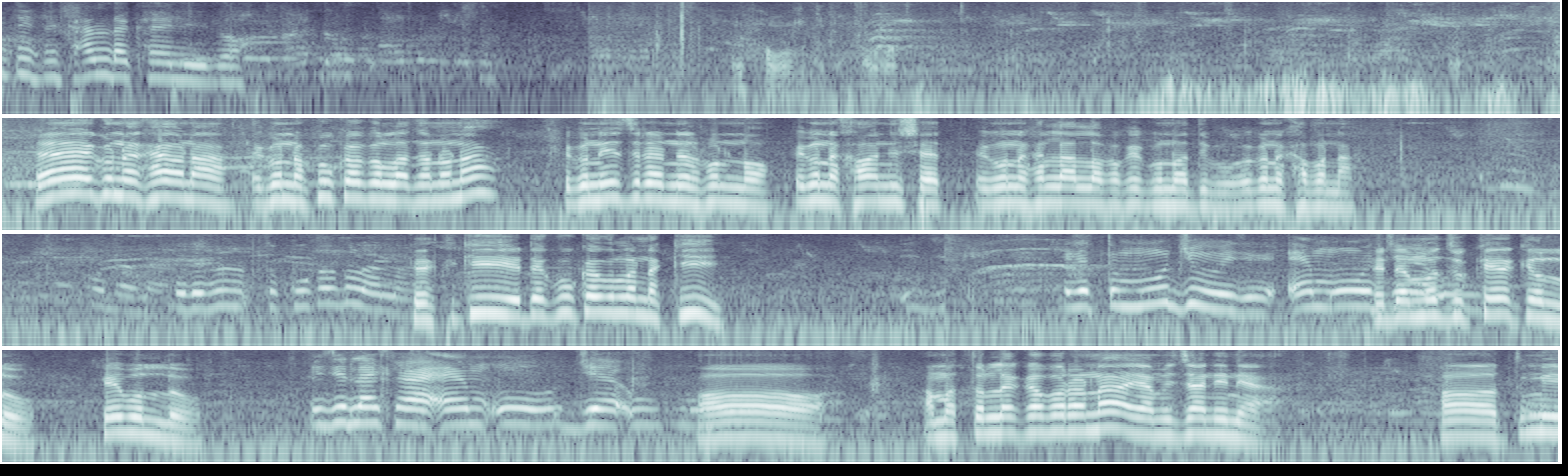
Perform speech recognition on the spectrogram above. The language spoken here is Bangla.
একটু ঠান্ডা খাই নি র এ এগুলো খাও না। এগুলো কোকা কোলা জানো না? এগুলো ইসরায়েলের ফল ন। এগুলো খাওয়া নিষেধ। এগুলো খেলে আল্লাহ পাকে গুণা দিব। এগুলো খাবা না। এটা তো কোকা কোলা না। এ কি? এটা কোকা কোলা না কি? এটা তো মুজু এম ও এটা মজু কে কেলো কে বলল? এই যে লেখা এম ও জে উ ও আমার তো লেখাপড়া নাই আমি জানি না। ও তুমি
